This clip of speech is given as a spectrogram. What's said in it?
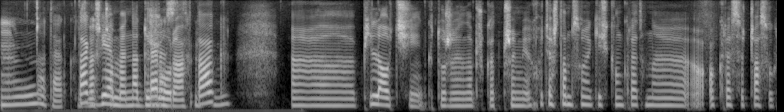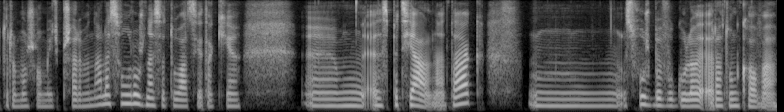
Mm, no tak. Tak, wiemy, na dyżurach, teraz, tak? Mm. Piloci, którzy na przykład, chociaż tam są jakieś konkretne okresy czasu, które muszą mieć przerwy, no ale są różne sytuacje takie specjalne, tak? Mm, służby w ogóle ratunkowe,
